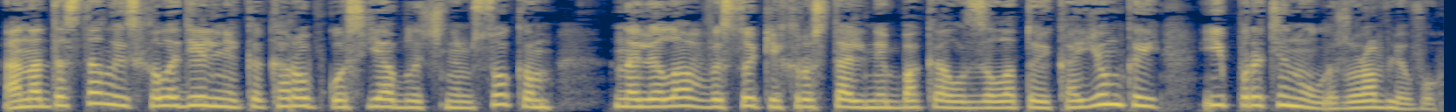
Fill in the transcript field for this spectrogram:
Она достала из холодильника коробку с яблочным соком, налила в высокий хрустальный бокал с золотой каемкой и протянула Журавлеву.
